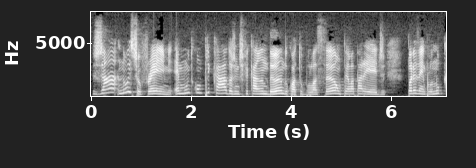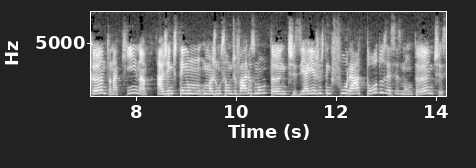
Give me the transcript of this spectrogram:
Já no steel frame é muito complicado a gente ficar andando com a tubulação pela parede, por exemplo, no canto, na quina, a gente tem um, uma junção de vários montantes. E aí a gente tem que furar todos esses montantes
